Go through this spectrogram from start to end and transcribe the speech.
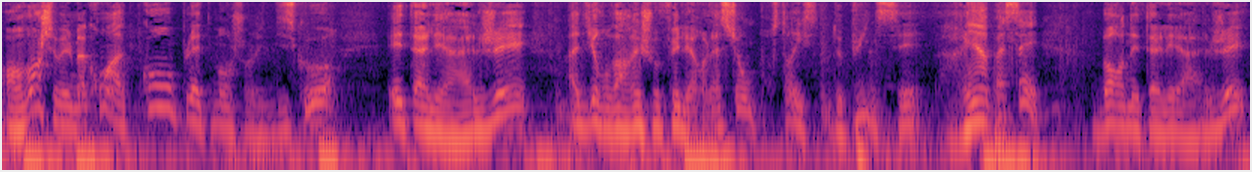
En revanche, Emmanuel Macron a complètement changé de discours, est allé à Alger, a dit on va réchauffer les relations. Pourtant, depuis, il ne s'est rien passé. Borne est allé à Alger.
